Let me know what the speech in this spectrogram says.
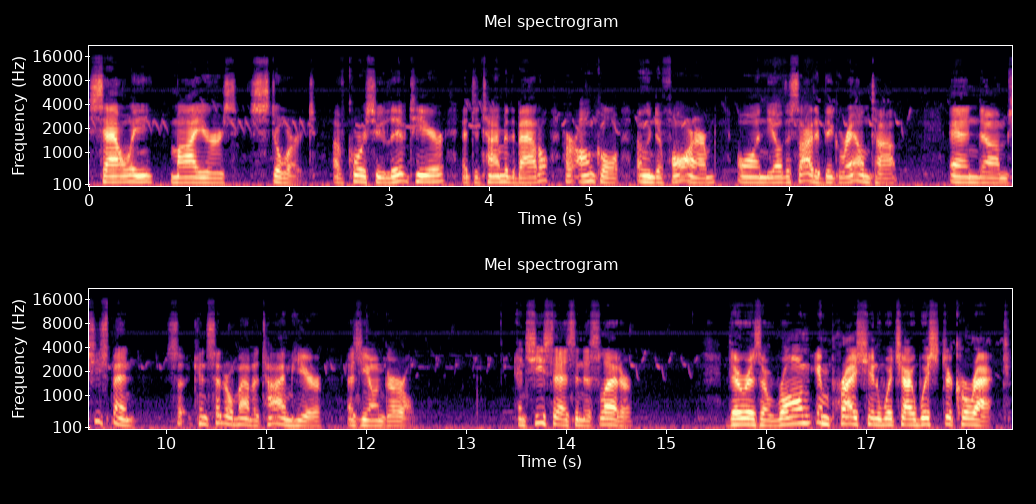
Sally Myers Stewart, of course, who lived here at the time of the battle. Her uncle owned a farm on the other side of Big Round Top. And um, she spent a considerable amount of time here as a young girl. And she says in this letter, there is a wrong impression which I wish to correct,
